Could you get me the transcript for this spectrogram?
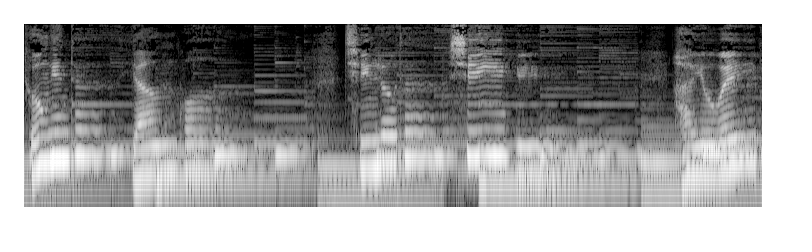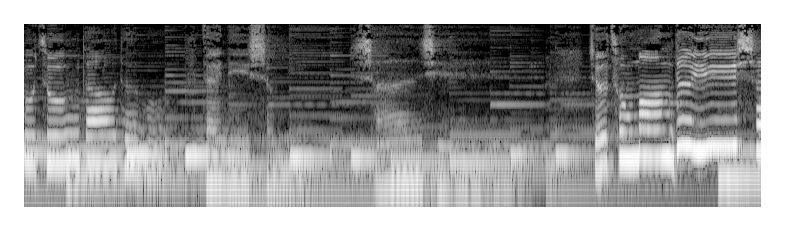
童年的。阳光，轻柔的细雨，还有微不足道的我，在你生命闪现。这匆忙的一生，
